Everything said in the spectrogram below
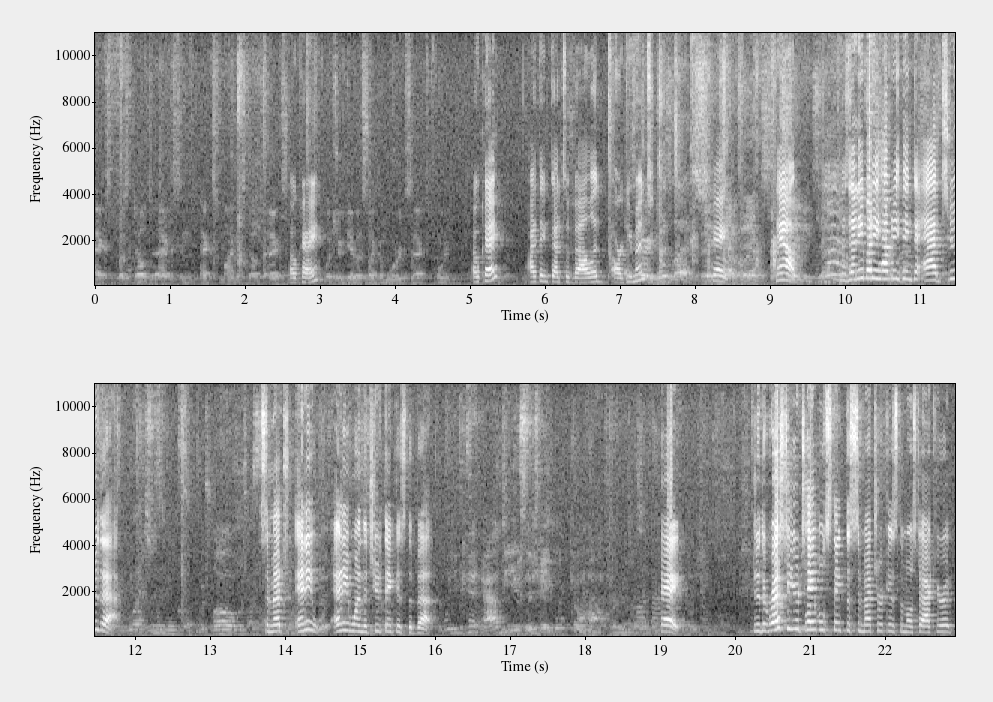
x plus delta x and x minus delta x. Okay. Which would give us like a more exact point. Okay. I think that's a valid argument. Good, Okay. Now, does anybody have anything to add to that? Symmet- any anyone that you think is the bet? Okay. Do the rest of your tables think the symmetric is the most accurate?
